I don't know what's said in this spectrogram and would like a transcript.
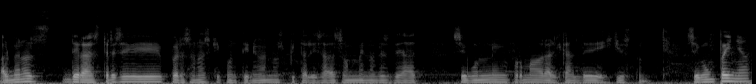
Al menos de las 13 personas que continúan hospitalizadas son menores de edad, según lo ha informado el alcalde de Houston. Según Peña,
